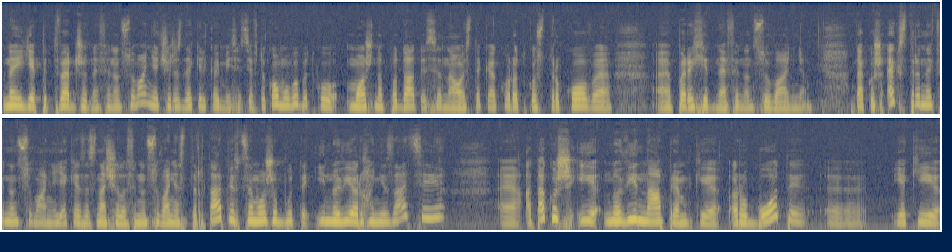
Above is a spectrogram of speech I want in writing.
в неї є підтверджене фінансування через декілька місяців. В такому випадку можна податися на ось таке короткострокове е, перехідне фінансування. Також екстрене фінансування, як я зазначила, фінансування стартапів, це може бути і нові організації, е, а також і нові напрямки роботи, е, які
